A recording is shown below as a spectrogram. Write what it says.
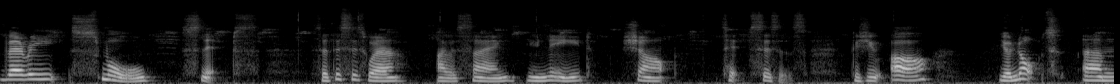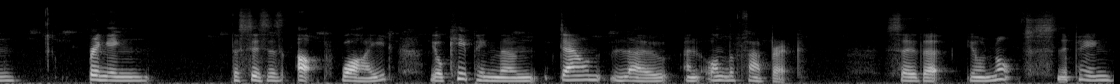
very small snips. So this is where I was saying you need sharp tipped scissors because you are, you're not um, bringing the scissors up wide, you're keeping them down low and on the fabric so that you're not snipping,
